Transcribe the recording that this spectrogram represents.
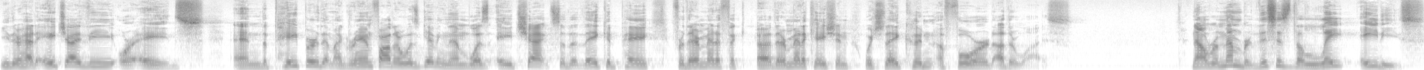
either had HIV or AIDS. And the paper that my grandfather was giving them was a check so that they could pay for their, medific- uh, their medication, which they couldn't afford otherwise. Now, remember, this is the late 80s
